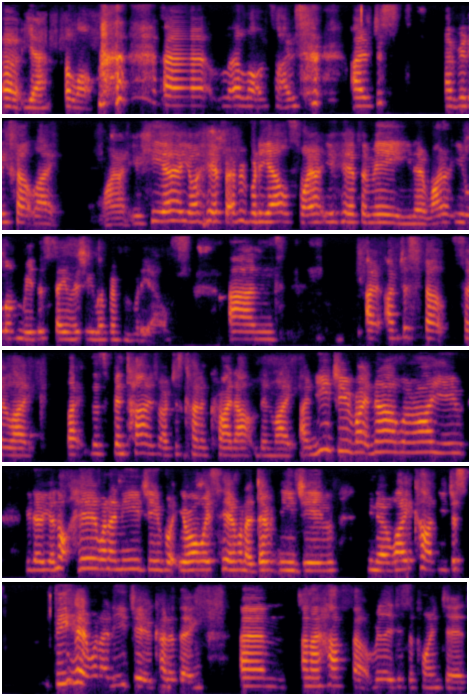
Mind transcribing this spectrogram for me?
Uh, yeah, a lot, uh, a lot of times. I've just, I've really felt like, why aren't you here? You're here for everybody else. Why aren't you here for me? You know, why don't you love me the same as you love everybody else? And I, I've just felt so like like there's been times where I've just kind of cried out and been like, I need you right now. Where are you? You know, you're not here when I need you, but you're always here when I don't need you. You know, why can't you just be here when I need you, kind of thing. Um, and I have felt really disappointed.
